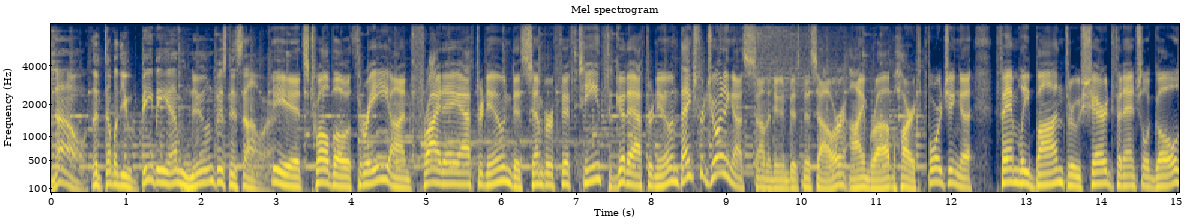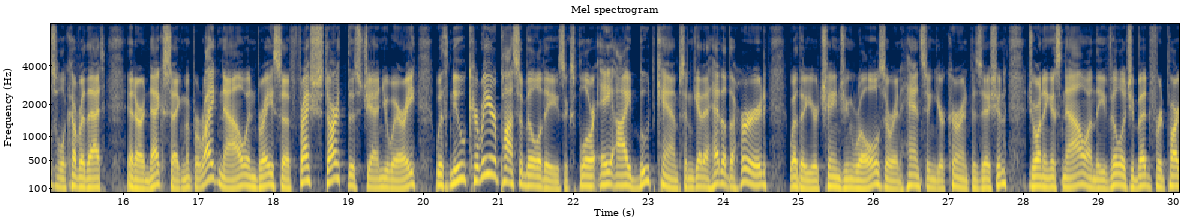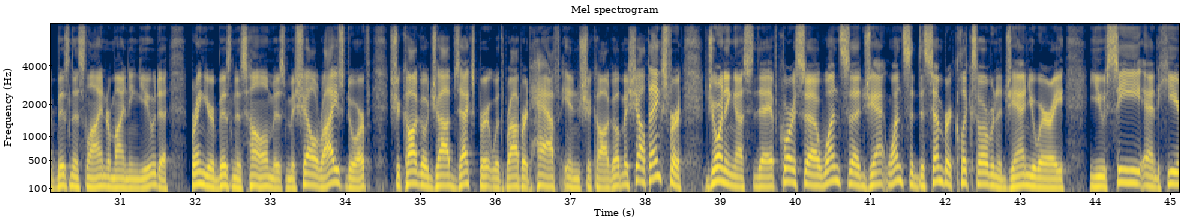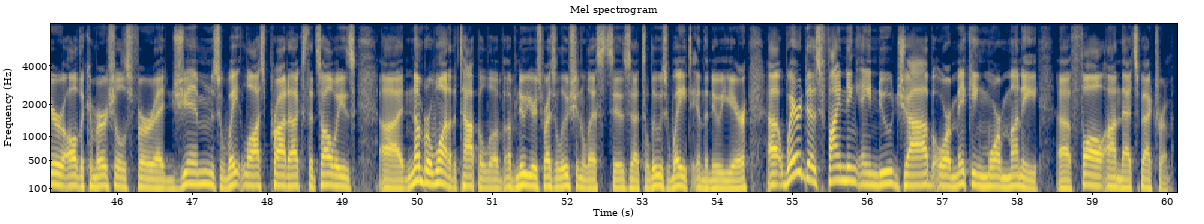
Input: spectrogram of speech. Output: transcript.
Now, the WBBM Noon Business Hour. It's 12:03 on Friday afternoon, December 15th. Good afternoon. Thanks for joining us on the Noon Business Hour. I'm Rob Hart. Forging a family bond through shared financial goals. We'll cover that in our next segment, but right now, embrace a fresh start this January with new career possibilities. Explore AI boot camps and get ahead of the herd whether you're changing roles or enhancing your current position. Joining us now on the Village of Bedford Park Business Line, reminding you to bring your business home is Michelle Reisdorf, Chicago jobs expert with Robert Half in Chicago. Michelle, thanks for joining us today. Of course, uh, once uh, Jan- once uh, December clicks over into January, you see and hear all the commercials for uh, gyms, weight loss products. That's always uh, number one at the top of, of New Year's resolution lists is uh, to lose weight in the new year. where does finding a new job or making more money fall on that spectrum? Spectrum?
